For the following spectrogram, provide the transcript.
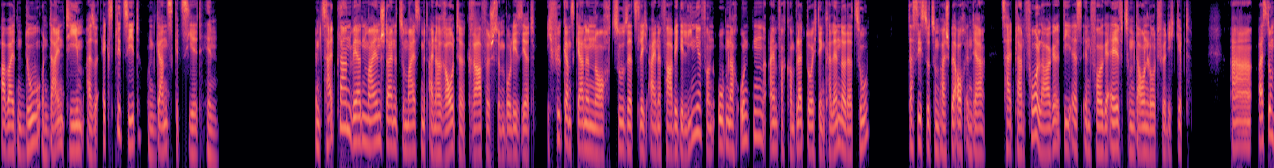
arbeiten du und dein Team also explizit und ganz gezielt hin. Im Zeitplan werden Meilensteine zumeist mit einer Raute grafisch symbolisiert. Ich füge ganz gerne noch zusätzlich eine farbige Linie von oben nach unten einfach komplett durch den Kalender dazu. Das siehst du zum Beispiel auch in der Zeitplanvorlage, die es in Folge 11 zum Download für dich gibt. Äh, weißt du,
